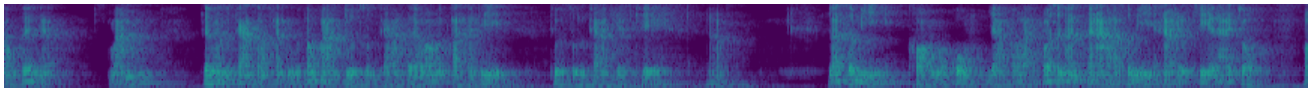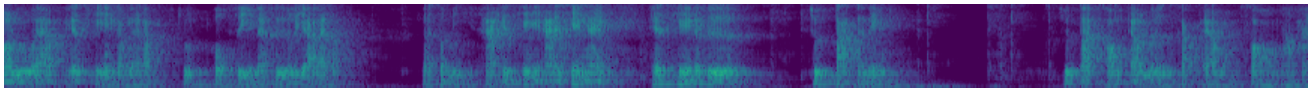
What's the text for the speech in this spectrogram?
สองเส้นเนี่ย มันเส้นผ่านศูนย์กลางสำคัญคือมันต้องผ่านจุดศูนย์กลางแสดงว่ามันตัดกันที่จุดศูนย์กลาง HK นะครับรัศมีของวงกลมยาวเท่าไหร่ เพราะฉะนั้นจะหารัศมีหา HK ได้จบเพราะรู้แล้ว HK กับอะไรครับ จุด 64นะคือระยะอะไรครับ รัศมีหา HK หา HK ไง HK ก็คือจุดตัดนั่นเอง จุดตัดของ L1 กับ L2 เอาหา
